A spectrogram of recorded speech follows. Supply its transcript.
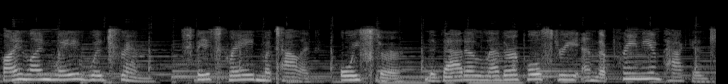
fine line wave wood trim, space gray metallic, oyster, Nevada leather upholstery and the premium package.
